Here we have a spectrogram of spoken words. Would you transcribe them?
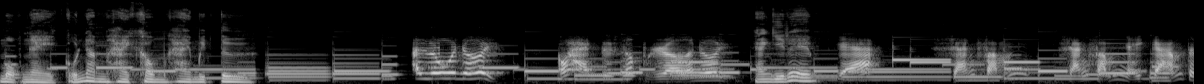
một ngày của năm 2024 Alo anh ơi Có hàng từ shop R anh ơi. Hàng gì đó em? Dạ Sản phẩm Sản phẩm nhạy cảm từ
